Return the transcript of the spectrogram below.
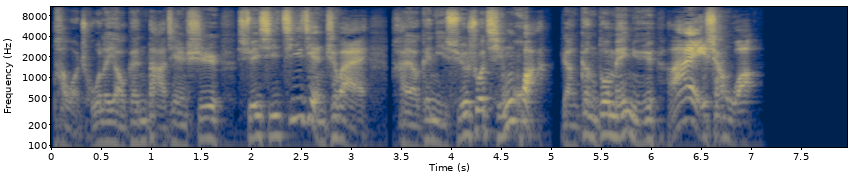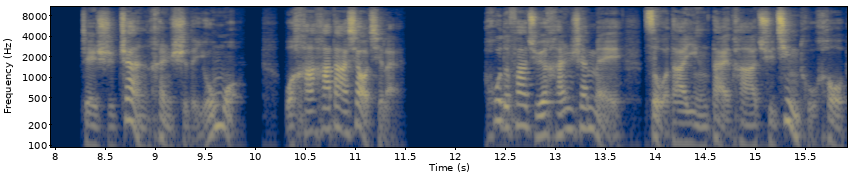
怕我除了要跟大剑师学习击剑之外，还要跟你学说情话，让更多美女爱上我。”这是战恨式的幽默，我哈哈大笑起来。忽地发觉寒山美自我答应带她去净土后，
